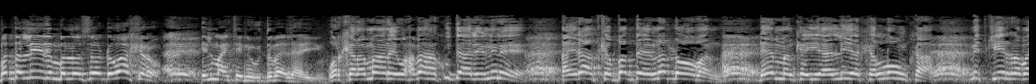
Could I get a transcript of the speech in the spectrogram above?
badda liidanba loo soo dhowaa karo ilmaa intay nagu dabaalahayiin war kalemaanay waxba ha ku daalinine khayraadka baddeenna dhooban dheemanka yaalliya kalluunka midkii raba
